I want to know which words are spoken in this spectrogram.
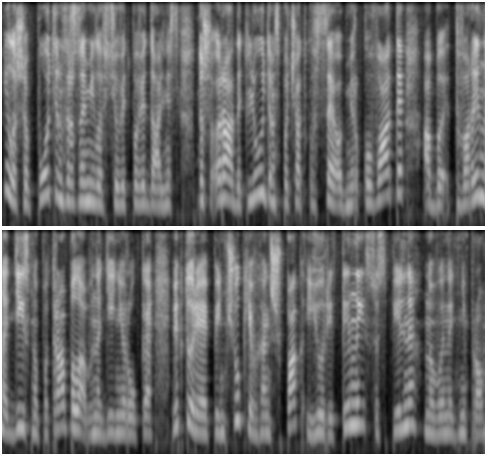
і лише потім зрозуміли всю відповідальність. Тож радить людям спочатку все обміркувати, аби тварина дійсно потрапила в надійні руки. Вікторія Пінчук, Євген Шпак, Юрій Тинний, Суспільне, Новини Дніпро.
